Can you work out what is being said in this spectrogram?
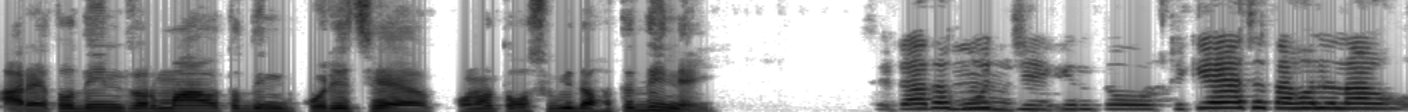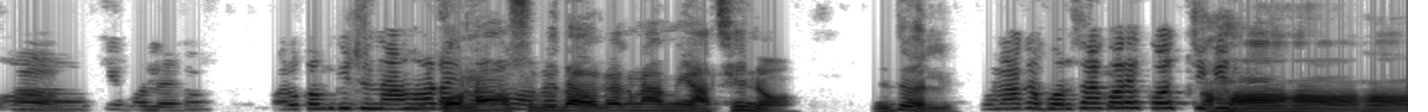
আর এতদিন তোর মা এতদিন করেছে কোনো তো অসুবিধা হতে দিই নাই। সেটা তো বুঝছি কিন্তু ঠিকই আছে তাহলে লাও হ্যাঁ। কি বলে? ওরকম কিছু না হওয়াটা কোনো অসুবিধা হবে না আমি আছি না। বুঝতে পারলি? তোমাকে ভরসা করে করছি হ্যাঁ হ্যাঁ হ্যাঁ।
